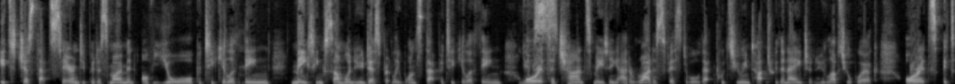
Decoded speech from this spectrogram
it's just that serendipitous moment of your particular thing meeting someone who desperately wants that particular thing, or it's a chance meeting at a writers' festival that puts you in touch with an agent who loves your work, or it's it's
